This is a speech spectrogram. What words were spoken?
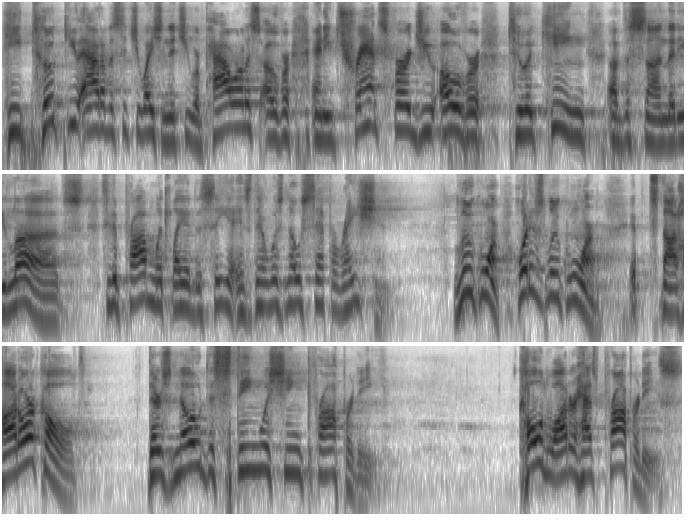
He took you out of a situation that you were powerless over and he transferred you over to a king of the son that he loves. See, the problem with Laodicea is there was no separation. Lukewarm. What is lukewarm? It's not hot or cold. There's no distinguishing property. Cold water has properties.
